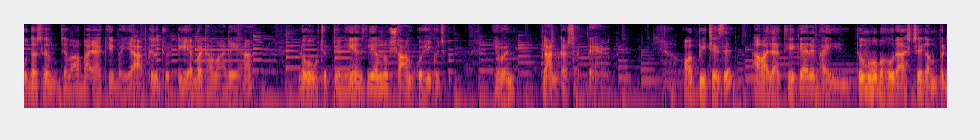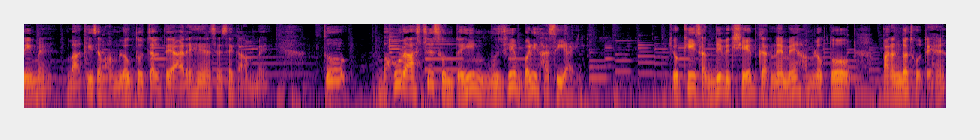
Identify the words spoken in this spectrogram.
उधर से जवाब आया कि, भैया, आपकी तो छुट्टी है बट हमारे यहाँ लोगों की छुट्टी नहीं है, इसलिए हम लोग शाम को ही कुछ इवेंट प्लान कर सकते हैं। और पीछे से आवाज़ आती है कि अरे भाई, तुम हो बहुराष्ट्रीय कंपनी में, बाकी सब हम लोग तो चलते आ रहे हैं ऐसे ऐसे काम में। तो बहुराष्ट्रीय सुनते ही मुझे बड़ी हँसी आई, क्योंकि संधि विक्षेद करने में हम लोग तो परंगत होते हैं,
